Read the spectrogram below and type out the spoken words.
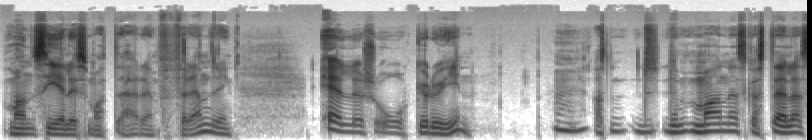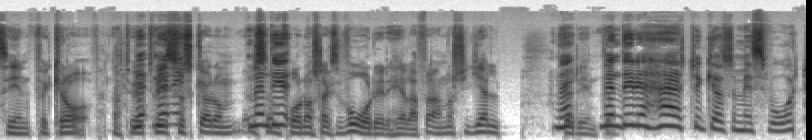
man ser liksom att det här är en förändring. Eller så åker du in. Mm. Alltså, d- d- mannen ska ställas in för krav. Naturligtvis men- så ska de liksom det- få någon slags vård i det hela för annars hjälper det Nej, inte. men det är det här tycker jag som är svårt.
